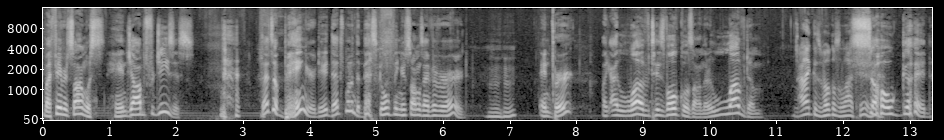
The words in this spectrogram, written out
My favorite song was "Hand Jobs for Jesus." That's a banger, dude. That's one of the best Goldfinger songs I've ever heard. Mm-hmm. And Bert, like I loved his vocals on there. Loved them. I like his vocals a lot too. So good.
